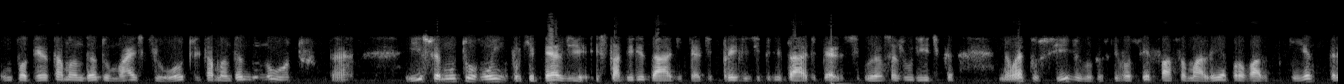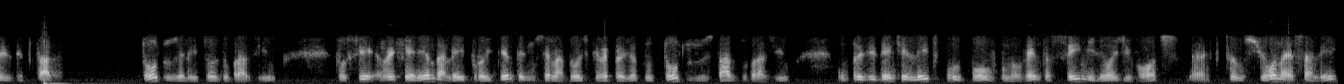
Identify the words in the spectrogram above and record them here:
Um poder está mandando mais que o outro e está mandando no outro, né? E isso é muito ruim, porque perde estabilidade, perde previsibilidade, perde segurança jurídica. Não é possível, Lucas, que você faça uma lei aprovada por 503 deputados, todos os eleitores do Brasil, você referenda a lei por 81 senadores que representam todos os estados do Brasil, um presidente eleito pelo povo com 90, 100 milhões de votos, né, sanciona essa lei,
